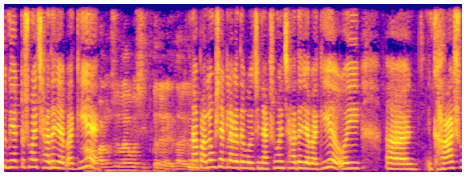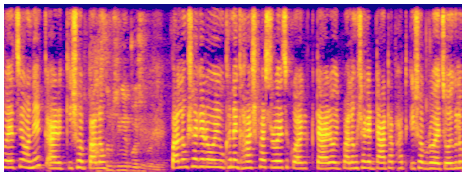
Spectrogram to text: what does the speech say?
তুমি একটা সময় ছাদে যাবা গিয়ে পালং শাক লাগাবো শীতকালে না পালং শাক লাগাতে বলছি না এক সময় ছাদে যাবা গিয়ে ওই ঘাস হয়েছে অনেক আর কি সব পালং পালং শাকের ওই ওখানে ঘাস ফাস রয়েছে কয়েকটা আর ওই পালং শাকের ডাঁটা ফাটকি সব রয়েছে ওইগুলো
